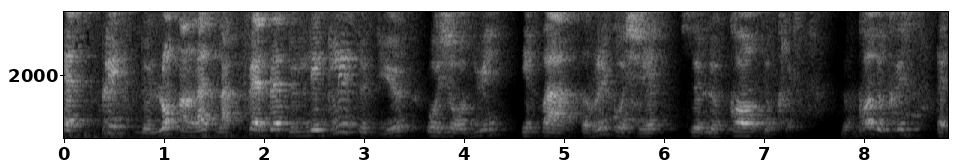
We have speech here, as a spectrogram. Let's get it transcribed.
explique de long en large la faiblesse de l'église de Dieu. Aujourd'hui et par ricochet le corps de Christ. Le corps de Christ est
